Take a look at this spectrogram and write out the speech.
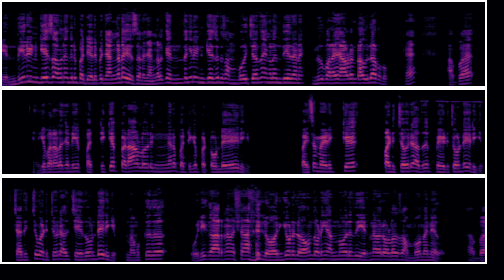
എന്തെങ്കിലും ഇൻ കേസ് അവൻ എന്തിനും പറ്റിയാലും ഇപ്പൊ ഞങ്ങളുടെ കേസ് തന്നെ. ഞങ്ങൾക്ക് എന്തെങ്കിലും ഇൻ കേസ് ഒരു സംഭവിച്ചായിരുന്നു ഞങ്ങൾ എന്ത് ചെയ്തേനെ? ഇന്നത് പറയാൻ അവിടെ ഉണ്ടാവില്ലായിരുന്നു. ഏഹ് അപ്പൊ എനിക്ക് പറയാനുള്ള വെച്ചിട്ടുണ്ടെങ്കിൽ പറ്റിക്കപ്പെടാനുള്ളവർ ഇങ്ങനെ പറ്റിക്കപ്പെട്ടോണ്ടേയിരിക്കും പൈസ മേടിക്ക് പഠിച്ചവർ അത് മേടിച്ചോണ്ടേയിരിക്കും. ചതിച്ച് പഠിച്ചവർ അത് ചെയ്തുകൊണ്ടേയിരിക്കും നമുക്കിത് ഒരു കാരണവശാലും തോന്നുന്നു ലോകം തുടങ്ങി അന്ന് പോലെ തീരണവരുള്ള സംഭവം തന്നെയത് അപ്പൊ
